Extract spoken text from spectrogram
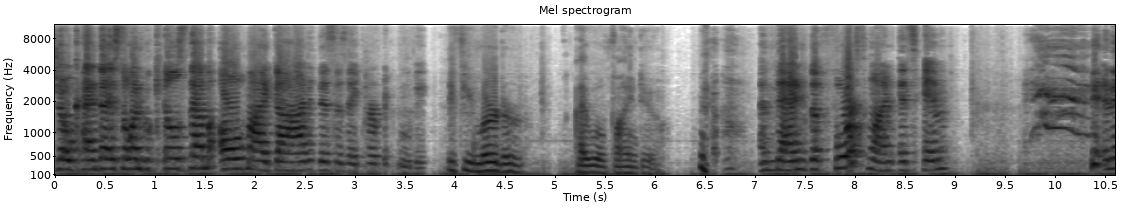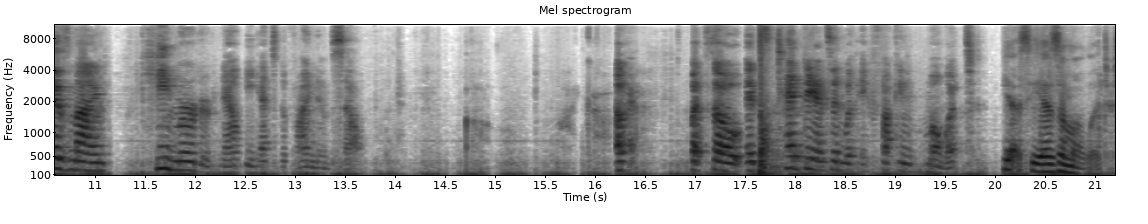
Joe Kenda is the one who kills them. Oh my god, this is a perfect movie. If you murder, I will find you. And then the fourth one is him in his mind. He murdered, now he has to find himself. Oh My God. Okay. But so it's Ted Danson with a fucking mullet. Yes, he has a mullet.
